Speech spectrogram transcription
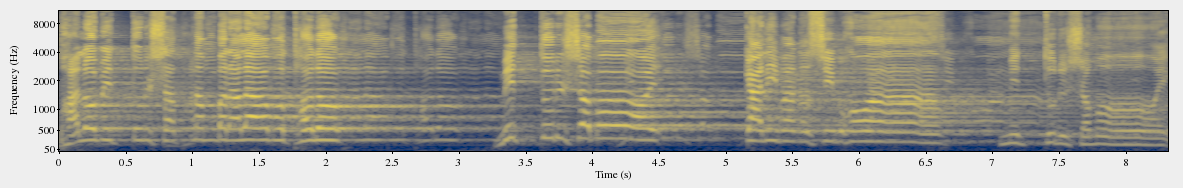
ভালো মৃত্যুর সাত নাম্বার আলামত হলো, মৃত্যুর সময় কালিমা নসিব হওয়া, মৃত্যুর সময়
